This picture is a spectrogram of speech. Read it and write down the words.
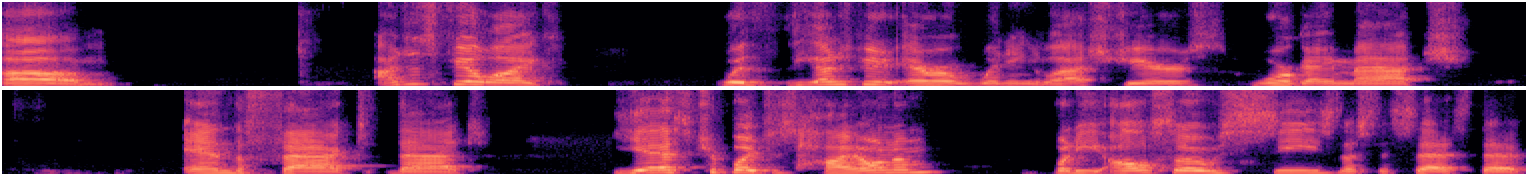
um, I just feel like with the Undisputed Era winning last year's War Game match, and the fact that yes, Triple H is high on him, but he also sees the success that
